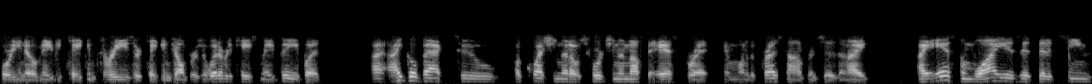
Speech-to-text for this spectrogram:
or you know maybe taking threes or taking jumpers or whatever the case may be. But I, I go back to a question that I was fortunate enough to ask Brett in one of the press conferences, and I I asked him why is it that it seems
